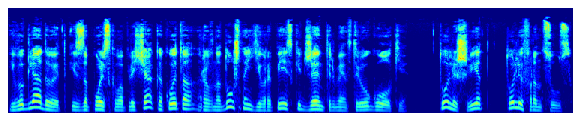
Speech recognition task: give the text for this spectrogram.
и выглядывает из-за польского плеча какой-то равнодушный европейский джентльмен в треуголке, то ли швед, то ли француз.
